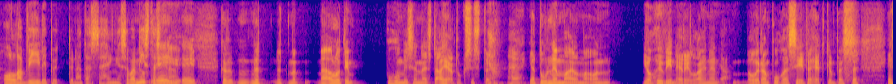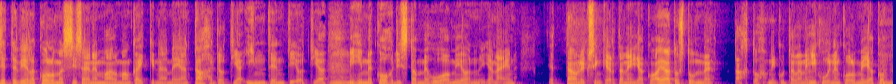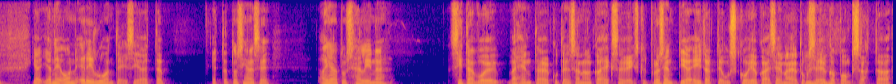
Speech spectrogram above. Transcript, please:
olla viilipyttynä tässä hengessä, vai mistä no, Ei, ei. Kato, nyt, nyt mä, mä aloitin puhumisen näistä ajatuksista, ja tunnemaailma on jo hyvin erilainen. Ja. Me voidaan puhua siitä hetken päästä. Ja sitten vielä kolmas sisäinen maailma on kaikki nämä meidän tahdot ja intentiot ja mm. mihin me kohdistamme huomion ja näin. Tämä on yksinkertainen jako. Ajatus, tunne, tahto, niin kuin tällainen mm. ikuinen kolmijako. Mm-hmm. Ja, ja ne on eri luonteisia, että, että tosiaan se ajatushälinä, sitä voi vähentää, kuten sanoin, 8-90 prosenttia. Ei tarvitse uskoa jokaiseen ajatukseen, mm-hmm. joka pompsahtaa.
